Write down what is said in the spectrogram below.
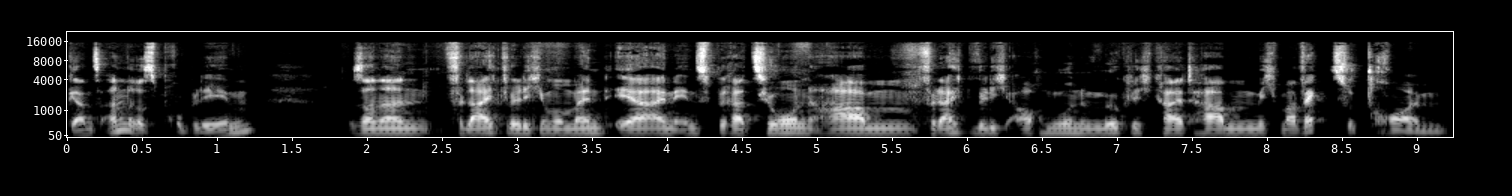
ganz anderes Problem. Sondern vielleicht will ich im Moment eher eine Inspiration haben, vielleicht will ich auch nur eine Möglichkeit haben, mich mal wegzuträumen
